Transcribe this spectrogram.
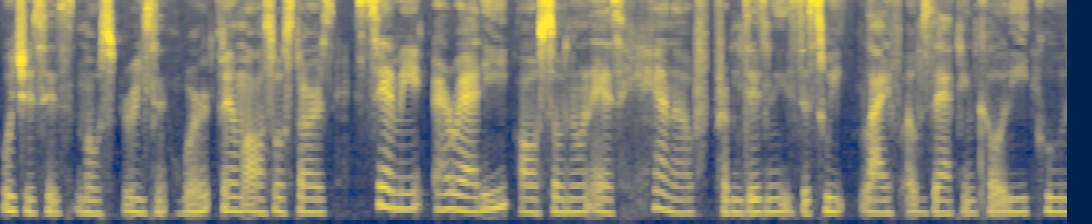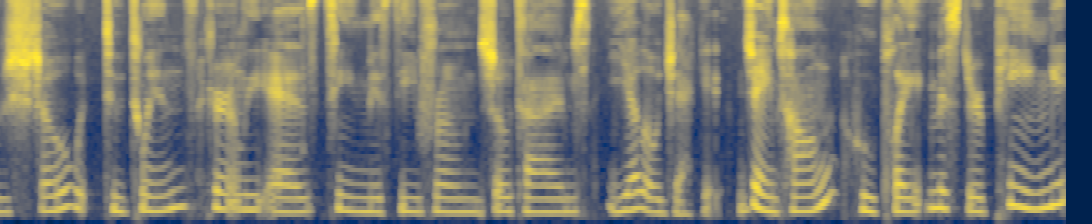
which is his most recent work. Film also stars Sammi Hanratty, also known as Hannah from Disney's The Suite Life of Zack and Cody, whose show with two twins, currently as Teen Misty from Showtime's Yellow Jacket. James Hong, who played Mr. Ping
